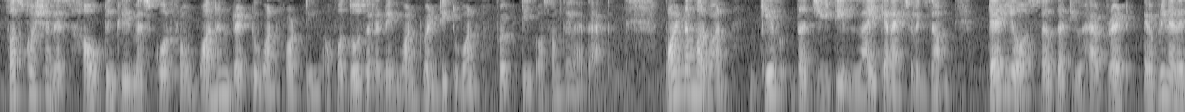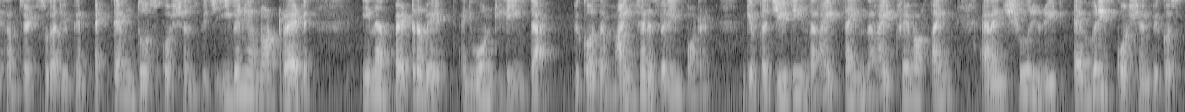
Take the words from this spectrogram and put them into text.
First question is how to increase my score from 100 to 140 or for those attending 120 to 150 or something like that. Point number one, give the GT like an actual exam. Tell yourself that you have read every 90 subjects so that you can attempt those questions which even you have not read in a better way and you won't leave that because the mindset is very important. Give the GT in the right time, the right frame of time, and ensure you read every question because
